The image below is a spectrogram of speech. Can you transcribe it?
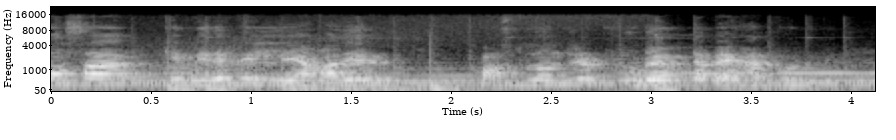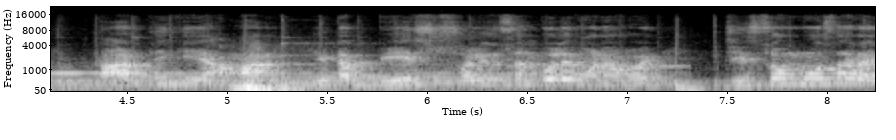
মশাকে মেরে ফেললে আমাদের বাস্তুতন্ত্রের ফুড ওয়েবটা ব্যাঘাত ঘটবে। তার থেকে আমার যেটা বেস্ট সলিউশন বলে মনে হয়, যেসব মশারা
